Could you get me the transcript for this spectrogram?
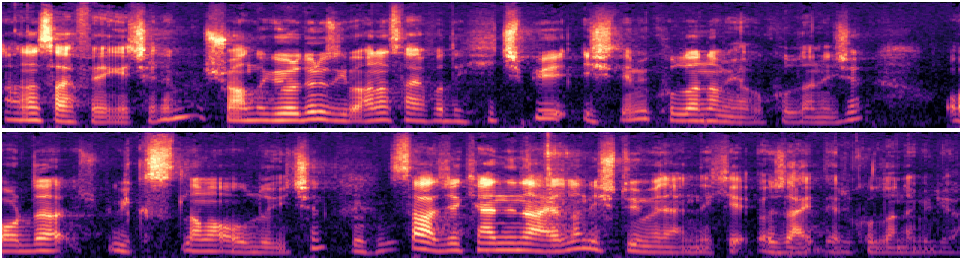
Ana sayfaya geçelim. Şu anda gördüğünüz gibi ana sayfada hiçbir işlemi kullanamıyor bu kullanıcı. Orada bir kısıtlama olduğu için sadece kendine ayrılan iş düğmelerindeki özellikleri kullanabiliyor.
